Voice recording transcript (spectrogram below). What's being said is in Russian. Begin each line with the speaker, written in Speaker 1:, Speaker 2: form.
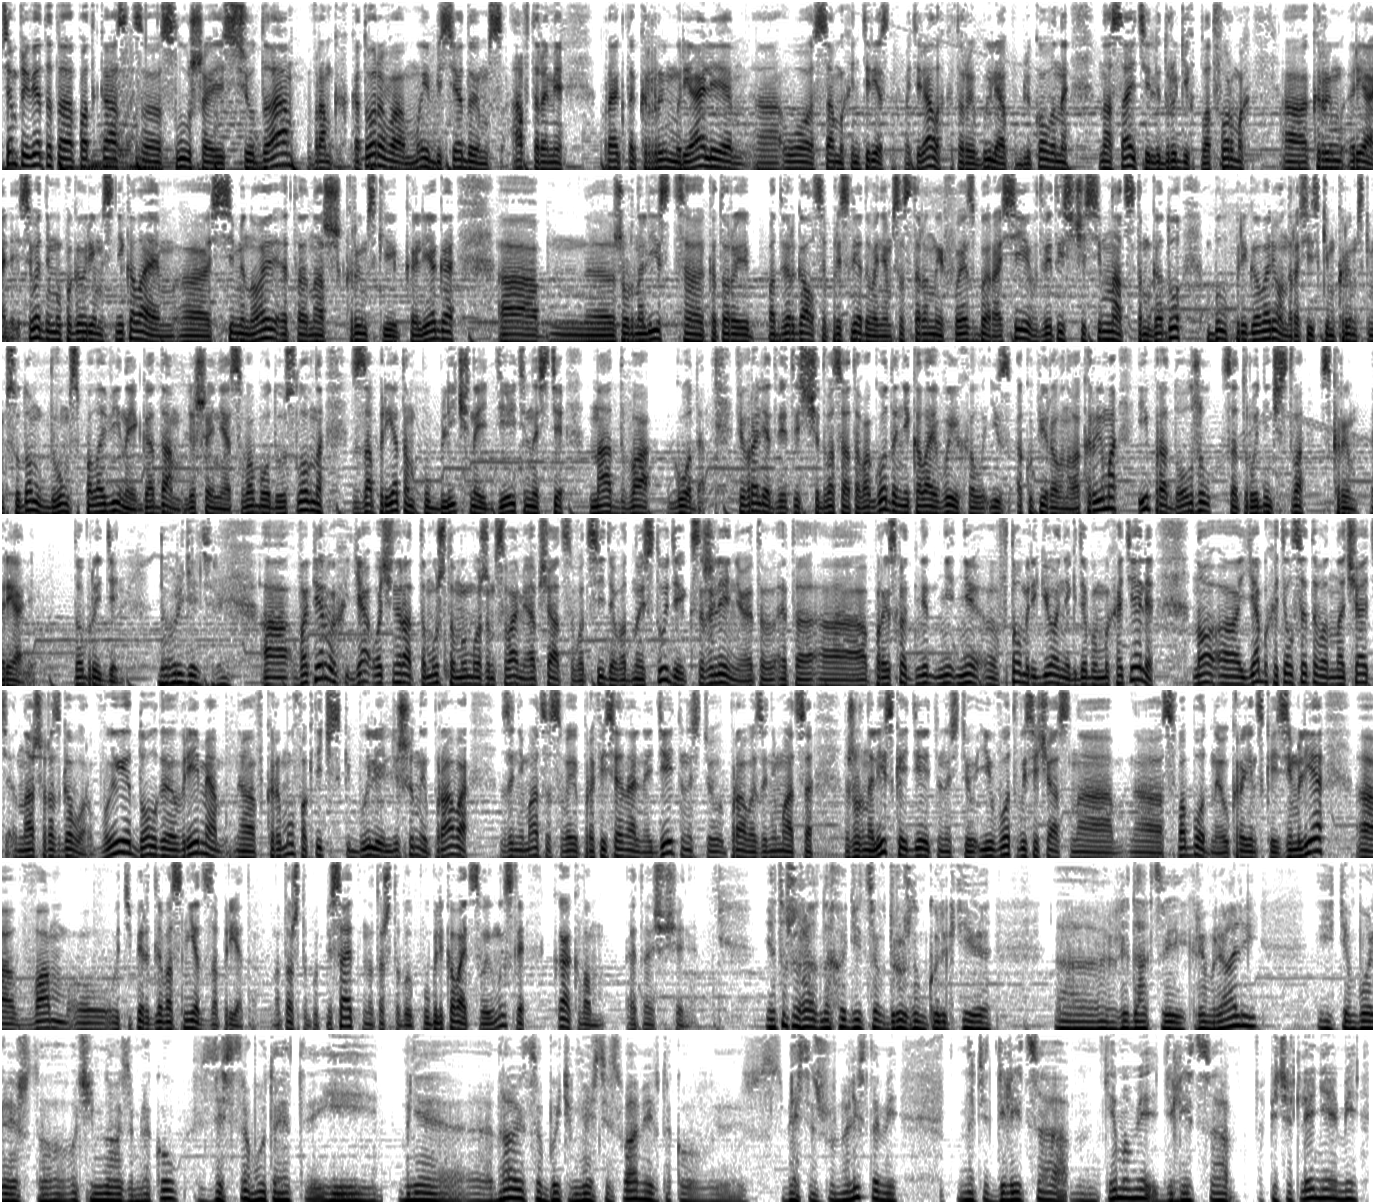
Speaker 1: Всем привет, это подкаст «Слушай сюда», в рамках которого мы беседуем с авторами проекта «Крым Реалии» а, о самых интересных материалах, которые были опубликованы на сайте или других платформах а, «Крым Реалии». Сегодня мы поговорим с Николаем Семеной, это наш крымский коллега, журналист, который подвергался преследованиям со стороны ФСБ России. В 2017 году был приговорен российским крымским судом к двум с половиной годам лишения свободы свободы условно с запретом публичной деятельности на два года. В феврале 2020 года Николай выехал из оккупированного Крыма и продолжил сотрудничество с Крым Реалией. Добрый день.
Speaker 2: Добрый день, Сергей.
Speaker 1: А, во-первых, я очень рад тому, что мы можем с вами общаться, вот сидя в одной студии. К сожалению, это, это а, происходит не, не, не в том регионе, где бы мы хотели, но а, я бы хотел с этого начать наш разговор. Вы долгое время а, в Крыму фактически были лишены права заниматься своей профессиональной деятельностью, права заниматься журналистской деятельностью, и вот вы сейчас на а, свободной украинской земле, а, вам теперь для вас нет запрета на то, чтобы писать, на то, чтобы публиковать свои мысли. Как вам это ощущение?
Speaker 2: Я тоже рад находиться в дружном коллективе э, редакции Крым Реалий. И тем более, что очень много земляков здесь работает. И мне э, нравится быть вместе с вами, в таком, вместе с журналистами, значит, делиться темами, делиться впечатлениями.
